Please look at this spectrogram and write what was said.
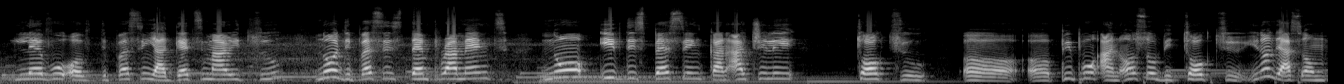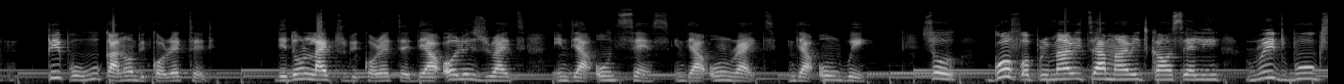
level of the person you are getting married to. Know the person's temperament. Know if this person can actually talk to uh, uh, people and also be talked to. You know there are some people who cannot be corrected. They don't like to be corrected. They are always right in their own sense in their own right in their own way. So go for premarital marriage counseling read books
